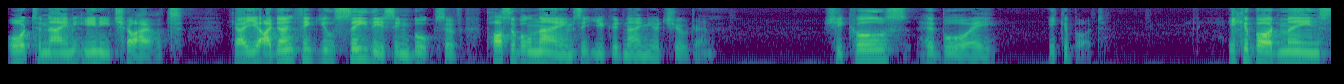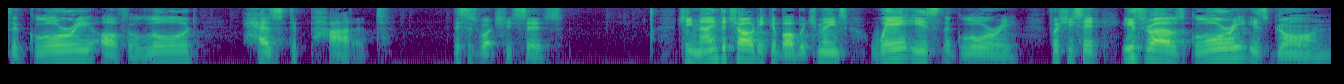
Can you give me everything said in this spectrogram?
ought to name any child. Okay, I don't think you'll see this in books of possible names that you could name your children. She calls her boy Ichabod. Ichabod means the glory of the Lord has departed. This is what she says. She named the child Ichabod, which means, Where is the glory? For she said, Israel's glory is gone.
